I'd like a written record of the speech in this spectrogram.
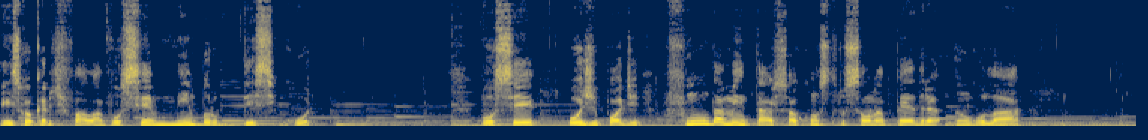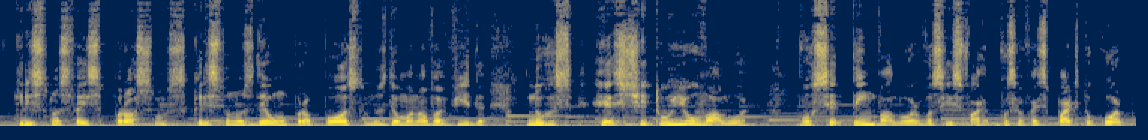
É isso que eu quero te falar. Você é membro desse corpo. Você hoje pode fundamentar sua construção na pedra angular. Cristo nos fez próximos, Cristo nos deu um propósito, nos deu uma nova vida, nos restituiu valor. Você tem valor, você faz parte do corpo.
